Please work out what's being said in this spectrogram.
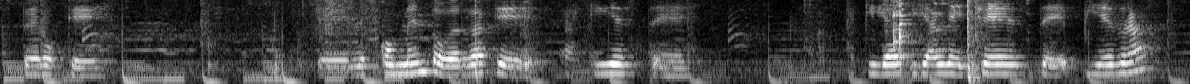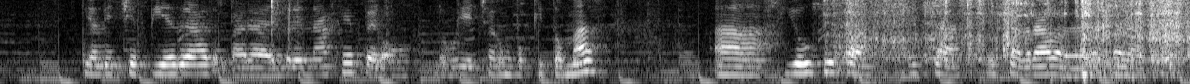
Espero que, les comento, ¿verdad? Que aquí este, aquí ya, le eché este piedra, ya le eché piedra para el drenaje, pero le voy a echar un poquito más. Ah, yo uso esta, esta, grava, ¿verdad? Para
